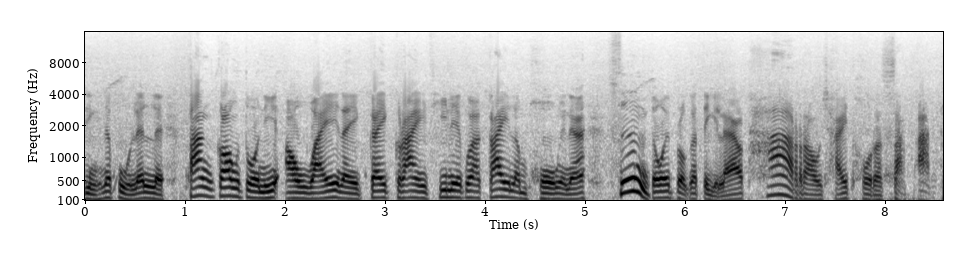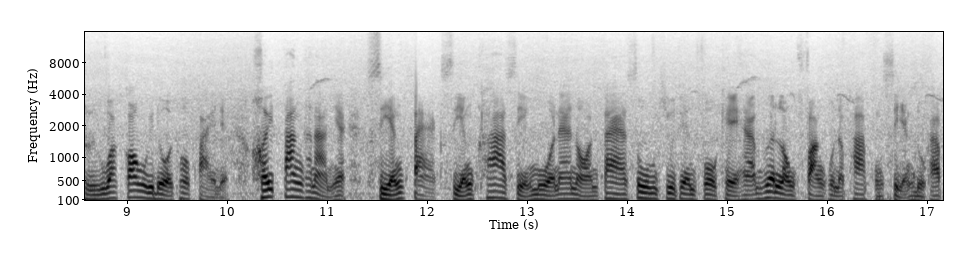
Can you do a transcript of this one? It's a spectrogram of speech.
ริงๆที่นปูเล่นเลย ตั้งกล้องตัวนี้เอาไว้ในใกล้ ๆ ที่เรียกว่าใกล้ลำโพงเลยนะซึ่งโดยปกติแล้วถ้าเราใช้โทรศัพท์อัดหรือว่ากล้องวิดีโอทั่วไปเนี่ยเฮ้ยตั้งขนาดนี้เสียงแตกเสียงพลาดเสียงมัวแน่นอน แต่ Zoom QTN 4K ฮะเพื่อนลองฟังคุณภาพของเสียงดูครับ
